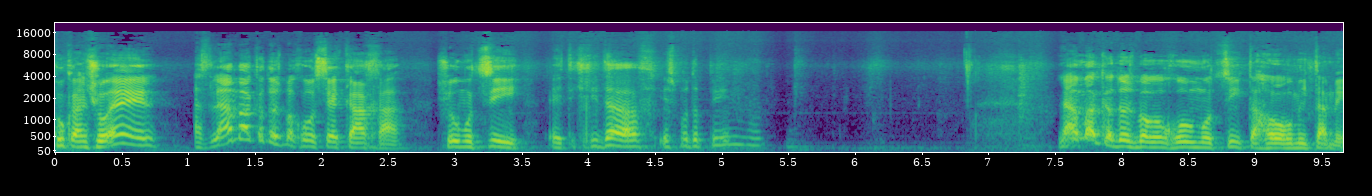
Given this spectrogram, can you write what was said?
קוק כאן שואל, אז למה הקדוש ברוך הוא עושה ככה, שהוא מוציא, אה, תקחי דף, יש פה דפים? למה הקדוש ברוך הוא מוציא טהור מטמא?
